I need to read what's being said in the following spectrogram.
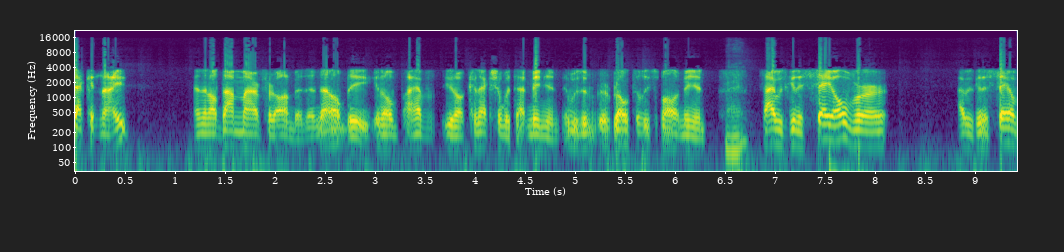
second night and then I'll Mara for Ahmed, and that'll be, you know, I have, you know, a connection with that minyan. It was a relatively small minyan. So I was going to say over, I was going to say of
